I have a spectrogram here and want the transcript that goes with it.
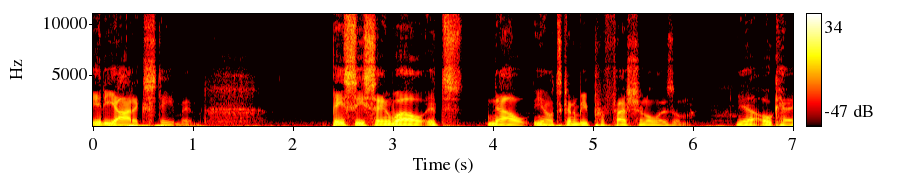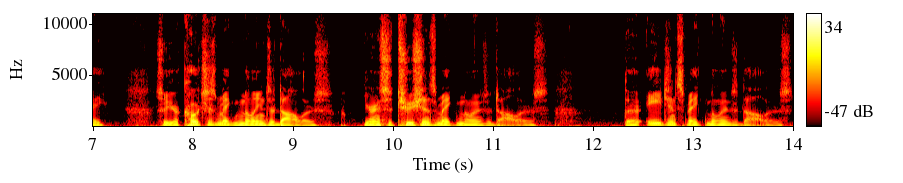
idiotic statement, basically saying, "Well, it's now you know it's going to be professionalism." Yeah, okay. So your coaches make millions of dollars. Your institutions make millions of dollars. The agents make millions of dollars.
